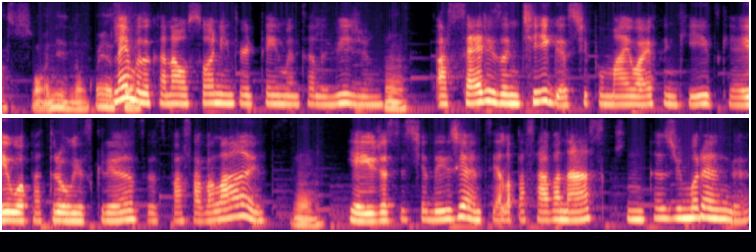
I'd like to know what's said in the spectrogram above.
A Sony, não conheço. Lembra do canal Sony Entertainment Television? Hum, As séries antigas, tipo My Wife and Kids, que é eu, a patroa e as crianças, passava lá antes. hum. E aí eu já assistia desde antes. E ela passava nas quintas de moranga.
